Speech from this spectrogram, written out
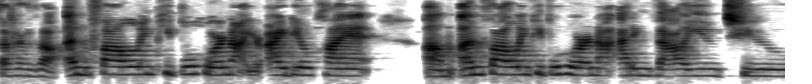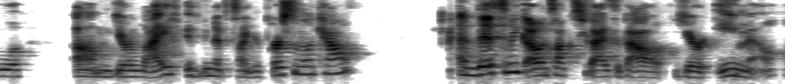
So I about unfollowing people who are not your ideal client, um, unfollowing people who are not adding value to um, your life, even if it's on your personal account. And this week, I want to talk to you guys about your email.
